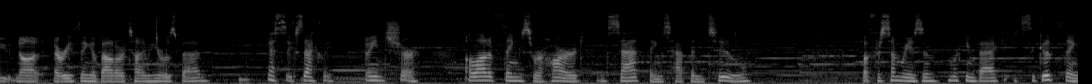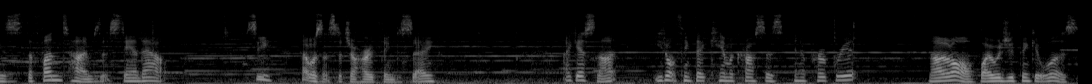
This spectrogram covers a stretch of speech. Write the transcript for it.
you not everything about our time here was bad? Yes, exactly. I mean, sure. A lot of things were hard, and sad things happened too. But for some reason, looking back, it's the good things, the fun times that stand out. See, that wasn't such a hard thing to say. I guess not. You don't think that came across as inappropriate? Not at all. Why would you think it was?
